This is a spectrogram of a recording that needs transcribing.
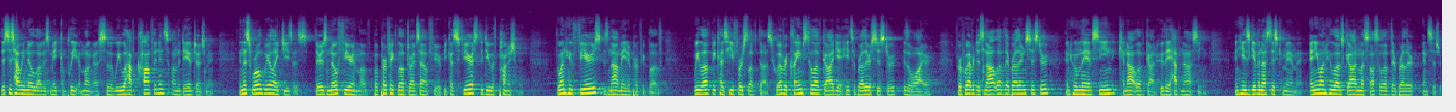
This is how we know love is made complete among us, so that we will have confidence on the day of judgment. In this world, we are like Jesus. There is no fear in love, but perfect love drives out fear, because fear has to do with punishment. The one who fears is not made in perfect love. We love because he first loved us. Whoever claims to love God yet hates a brother or sister is a liar. For whoever does not love their brother and sister, and whom they have seen, cannot love God, who they have not seen. And he has given us this commandment anyone who loves God must also love their brother and sister.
